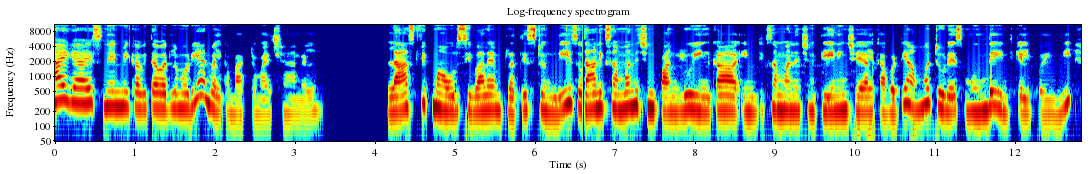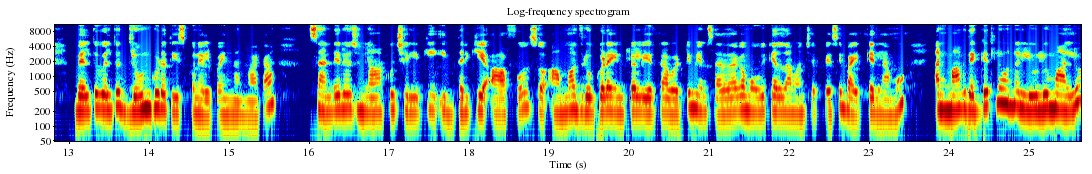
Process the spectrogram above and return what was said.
హాయ్ గాయస్ నేను మీ Kavitha Varlamudi and welcome back to my channel last week మా ఊరు శివాలయం ప్రతిష్ట ఉంది సో దానికి సంబంధించిన పనులు ఇంకా ఇంటికి సంబంధించిన క్లీనింగ్ చేయాలి కాబట్టి అమ్మ టూ డేస్ ముందే ఇంటికి వెళ్ళిపోయింది. వెళ్తూ వెళ్తూ ద్రోణ్ కూడా తీసుకొని వెళ్ళిపోయింది అనమాట సండే రోజు నాకు చెల్లికి ఇద్దరికి ఆఫ్ సో అమ్మ ధ్రువ్ కూడా ఇంట్లో లేరు కాబట్టి మేము సరదాగా మూవీకి వెళ్దామని చెప్పేసి బయటకు వెళ్ళాము. అండ్ మాకు దగ్గరలో ఉన్న లూలు మాల్లో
